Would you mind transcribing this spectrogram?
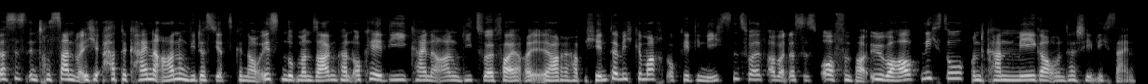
Das ist interessant, weil ich hatte keine Ahnung, wie das jetzt genau ist und ob man sagen kann, okay, die, keine Ahnung, die zwölf Jahre habe ich hinter mich gemacht, okay, die nächsten zwölf, aber das ist offenbar überhaupt nicht so und kann mega unterschiedlich sein.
